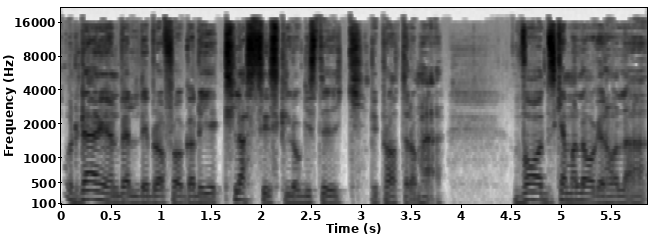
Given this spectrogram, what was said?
Och det där är en väldigt bra fråga det är klassisk logistik vi pratar om här. Vad ska man lagerhålla?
